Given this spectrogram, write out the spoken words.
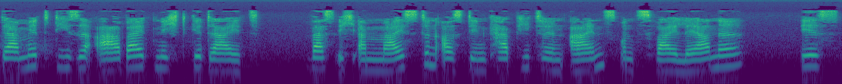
Damit diese Arbeit nicht gedeiht. Was ich am meisten aus den Kapiteln 1 und 2 lerne, ist,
